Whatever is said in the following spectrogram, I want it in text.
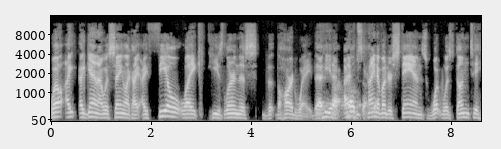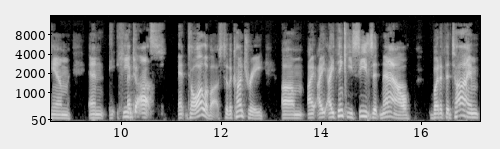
Well, I again, I was saying like I, I feel like he's learned this the, the hard way. That, yeah, he, that, I that hope he so. kind yeah. of understands what was done to him, and he and to us, and to all of us, to the country. Um, I, I I think he sees it now, but at the time,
